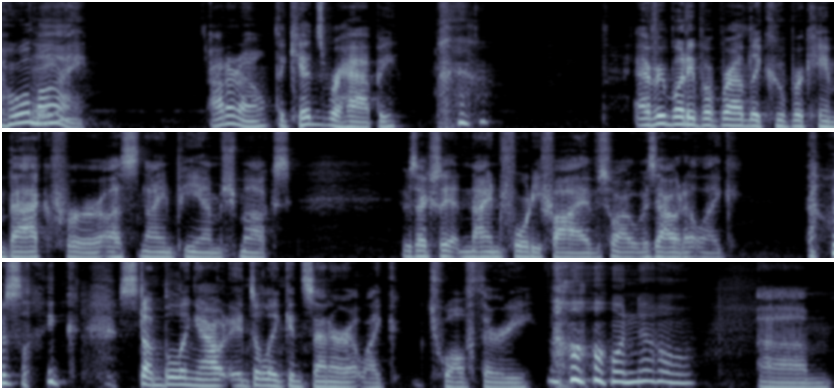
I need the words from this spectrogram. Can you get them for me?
Who am I? I don't know. The kids were happy. Everybody but Bradley Cooper came back for us 9 p.m. schmucks. It was actually at 9:45, so I was out at like I was like stumbling out into Lincoln Center at like 12:30. Oh no. Um,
